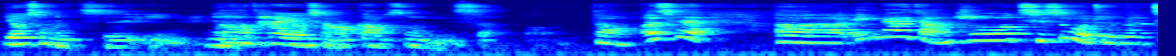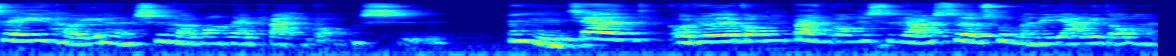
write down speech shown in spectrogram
有什么指引，然后他有想要告诉你什么。懂，而且呃，应该讲说，其实我觉得这一盒也很适合放在办公室。嗯，现在我觉得公办公室啊，社畜们的压力都很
